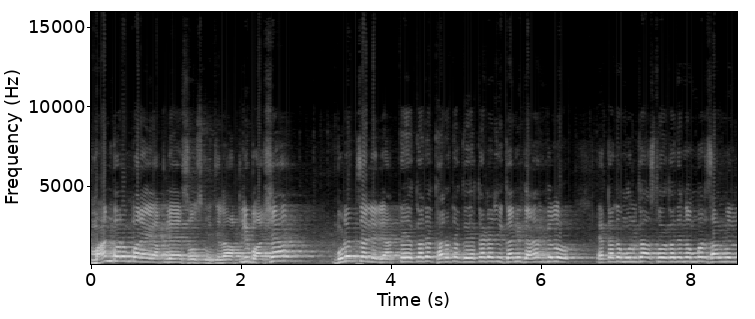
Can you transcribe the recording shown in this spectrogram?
महान परंपरा आहे आपल्या या संस्कृतीला. आपली भाषा बुडत चाललेली. आत्ता एखादं खरं तर एखाद्या ठिकाणी घरात गेलो एखादा मुलगा असतो एखादा नंबर सांग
